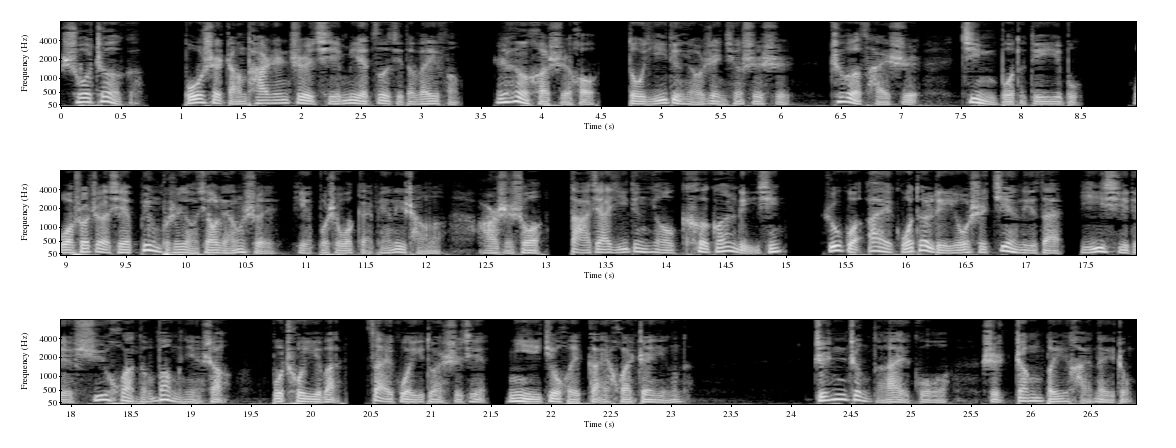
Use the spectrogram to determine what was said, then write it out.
说这个不是长他人志气，灭自己的威风。任何时候都一定要认清事实，这才是进步的第一步。我说这些并不是要浇凉水，也不是我改变立场了，而是说大家一定要客观理性。如果爱国的理由是建立在一系列虚幻的妄念上，不出意外，再过一段时间你就会改换阵营的。真正的爱国是张北海那种，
